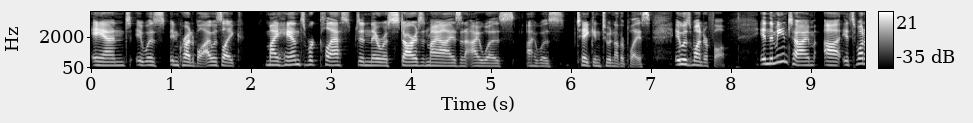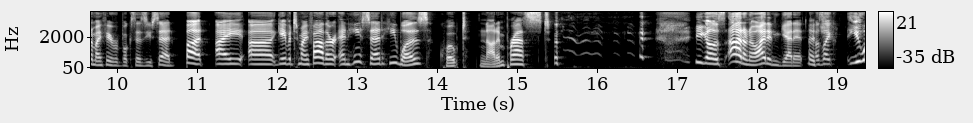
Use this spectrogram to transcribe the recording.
And it was incredible. I was like, my hands were clasped and there was stars in my eyes and i was i was taken to another place. It was wonderful. In the meantime uh, it's one of my favorite books as you said but i uh, gave it to my father and he said he was quote not impressed. He goes i don't know i didn't get it. I was like you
